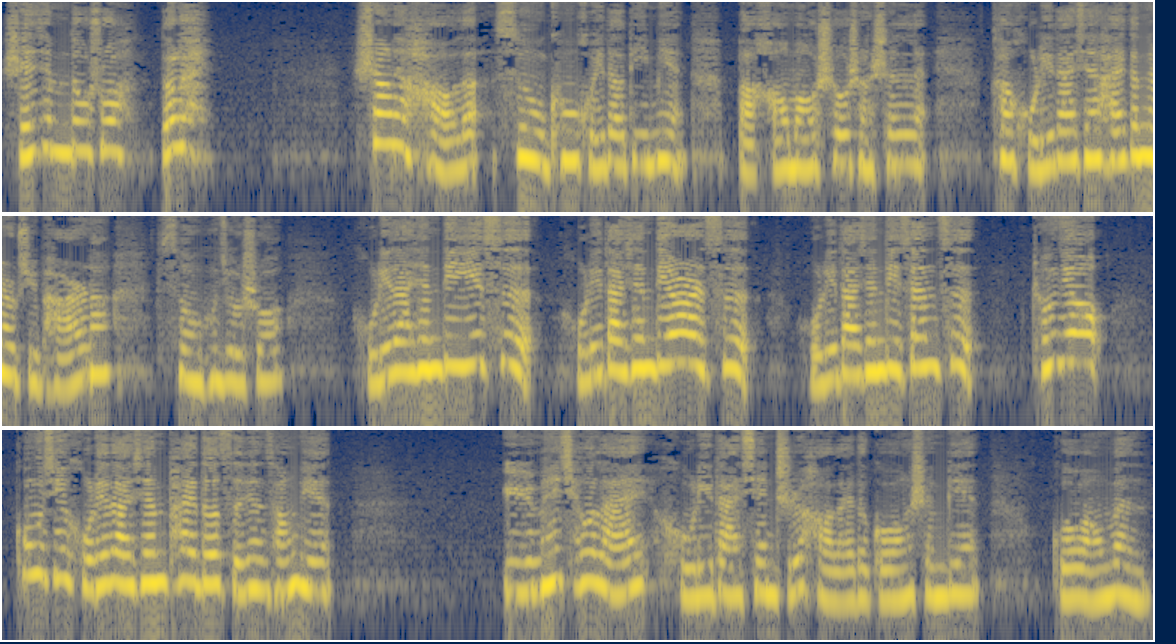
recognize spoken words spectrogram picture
神仙们都说得嘞，商量好了。孙悟空回到地面，把毫毛收上身来，看虎力大仙还跟那儿举牌呢。孙悟空就说：“虎力大仙第一次，虎力大仙第二次，虎力大仙第三次，成交。”恭喜虎力大仙拍得此件藏品。雨没求来，狐狸大仙只好来到国王身边。国王问：“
